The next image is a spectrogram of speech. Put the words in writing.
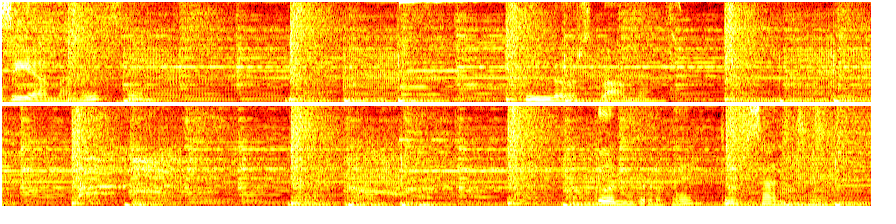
Si amanece, nos vamos. Con Roberto Sánchez.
